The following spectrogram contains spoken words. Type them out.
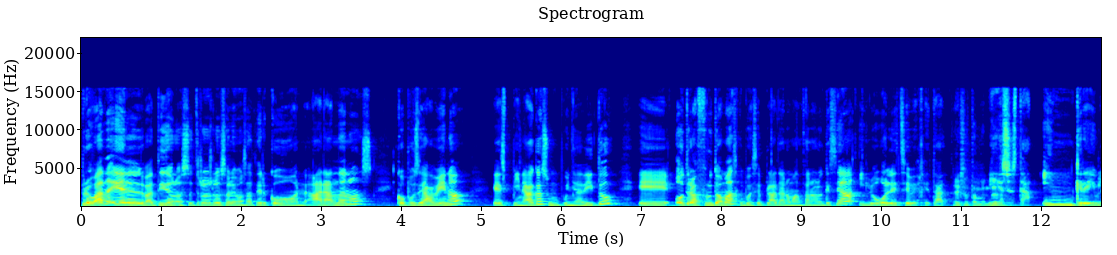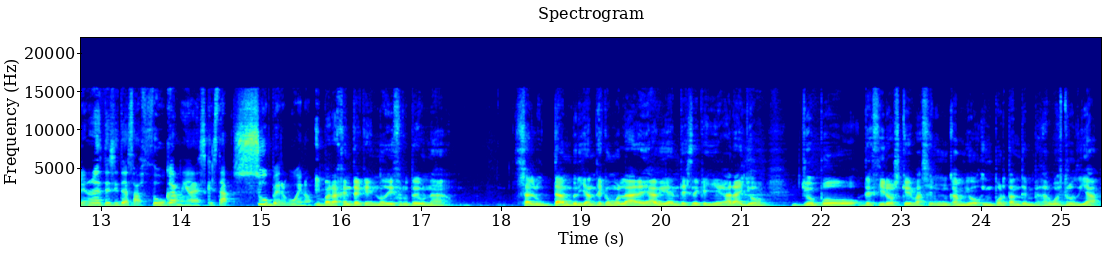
Probad el batido, nosotros lo solemos hacer con arándanos, copos de avena, espinacas, un puñadito, eh, otra fruta más, que puede ser plátano, manzana o lo que sea, y luego leche vegetal. Exactamente. Y eso está increíble, no necesitas azúcar ni nada, es que está súper bueno. Y para gente que no disfrute de una salud tan brillante como la de Avi antes de que llegara yo, yo puedo deciros que va a ser un cambio importante empezar vuestro mm. día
